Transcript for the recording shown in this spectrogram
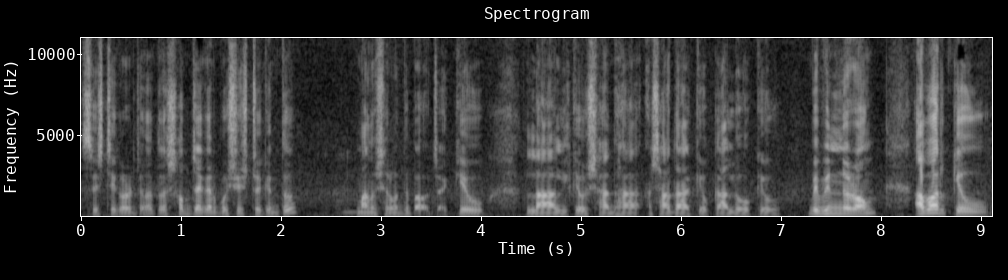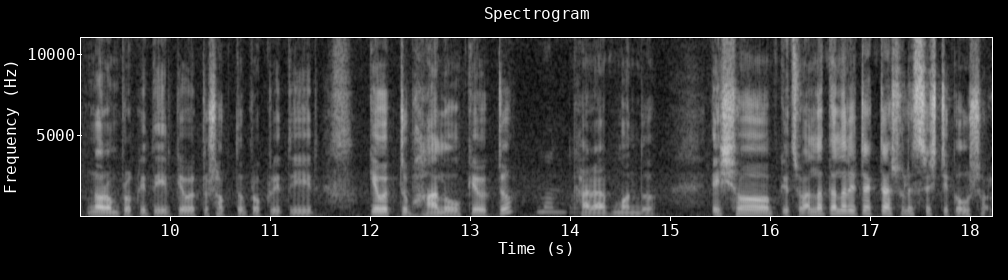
সৃষ্টি করার জন্য তাহলে সব জায়গার বৈশিষ্ট্য কিন্তু মানুষের মধ্যে পাওয়া যায়। কেউ লাল কেউ সাদা সাদা কেউ কালো কেউ বিভিন্ন রং আবার কেউ নরম প্রকৃতির কেউ একটু শক্ত প্রকৃতির কেউ একটু ভালো কেউ একটু খারাপ মন্দ। এইসব কিছু। আল্লাহ তালার এটা একটা আসলে সৃষ্টি কৌশল।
